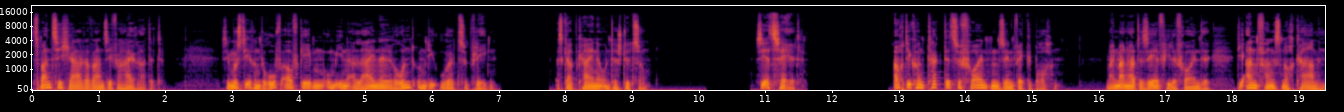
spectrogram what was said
20 Jahre waren sie verheiratet. Sie musste ihren Beruf aufgeben, um ihn alleine rund um die Uhr zu pflegen. Es gab keine Unterstützung. Sie erzählt. Auch die Kontakte zu Freunden sind weggebrochen. Mein Mann hatte sehr viele Freunde, die anfangs noch kamen.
